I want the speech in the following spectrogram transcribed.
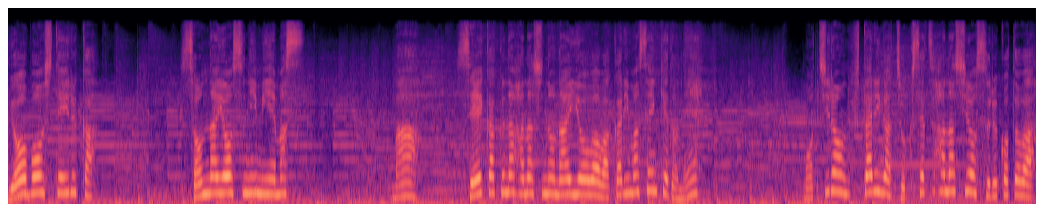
要望しているかそんな様子に見えます。まあ正確な話の内容は分かりませんけどね。もちろん2人が直接話をすることは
